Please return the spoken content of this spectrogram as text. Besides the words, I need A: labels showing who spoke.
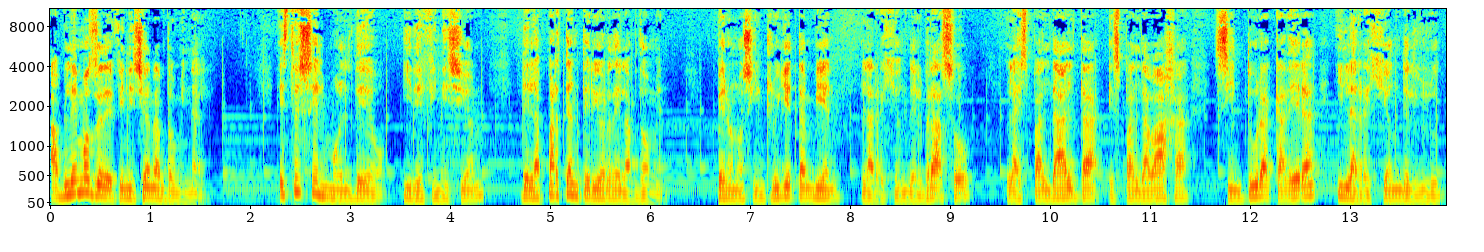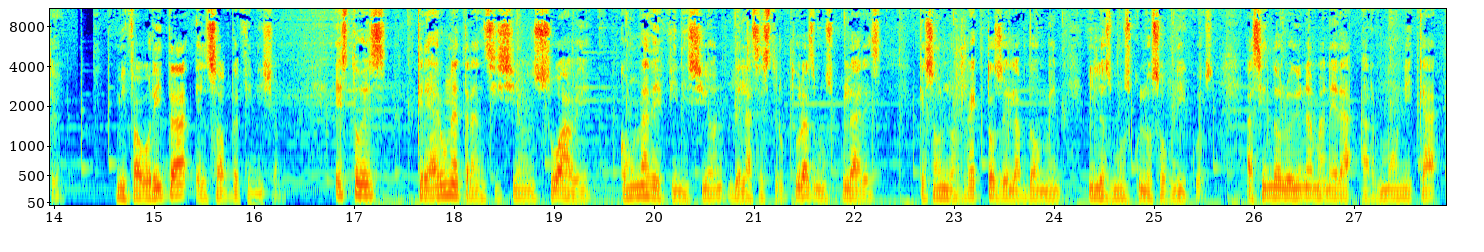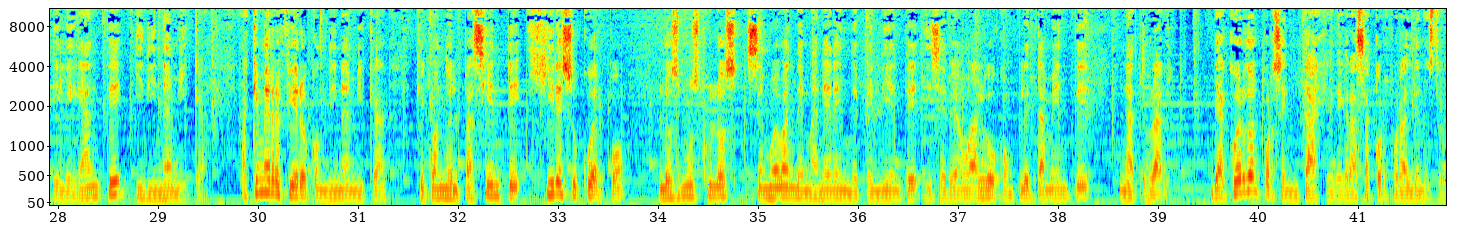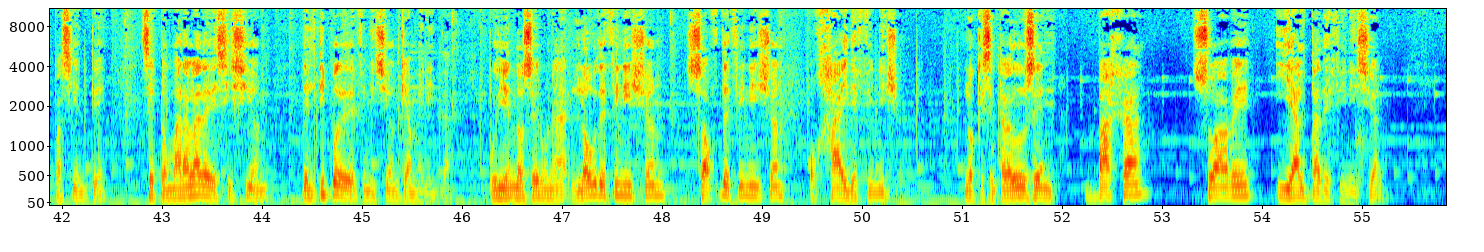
A: Hablemos de definición abdominal. Esto es el moldeo y definición de la parte anterior del abdomen, pero nos incluye también la región del brazo, la espalda alta, espalda baja, cintura, cadera y la región del glúteo. Mi favorita, el soft definition. Esto es crear una transición suave con una definición de las estructuras musculares que son los rectos del abdomen y los músculos oblicuos, haciéndolo de una manera armónica, elegante y dinámica. ¿A qué me refiero con dinámica? Que cuando el paciente gire su cuerpo, los músculos se muevan de manera independiente y se vea algo completamente natural. De acuerdo al porcentaje de grasa corporal de nuestro paciente, se tomará la decisión del tipo de definición que amerita, pudiendo ser una low definition, soft definition o high definition, lo que se traduce en baja, suave y alta definición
